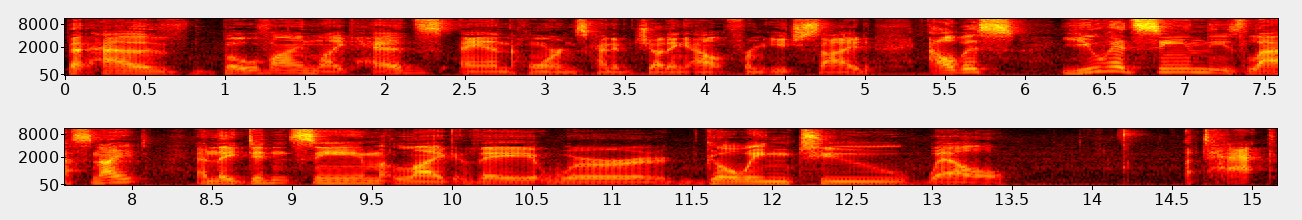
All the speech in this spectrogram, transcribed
that have bovine like heads and horns kind of jutting out from each side. Albus you had seen these last night and they didn't seem like they were going to well attack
